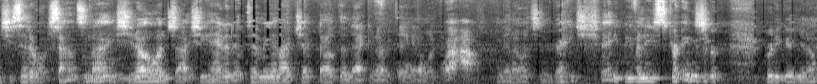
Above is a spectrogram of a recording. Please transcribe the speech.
And she said, oh, it sounds nice, you know. And so she handed it to me and I checked out the neck and everything. And I'm like, wow, you know, it's in great shape. Even these strings are pretty good, you know.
